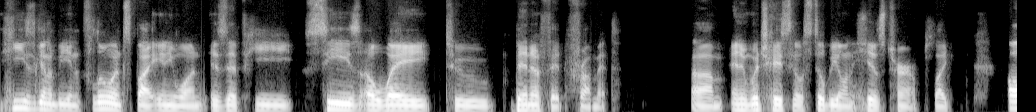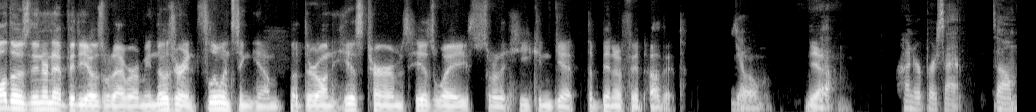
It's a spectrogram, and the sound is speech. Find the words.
he's going to be influenced by anyone is if he sees a way to benefit from it. Um, and in which case he'll still be on his terms. Like all those internet videos whatever i mean those are influencing him but they're on his terms his way so that he can get the benefit of it. Yep. so yeah. Yep. 100% so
